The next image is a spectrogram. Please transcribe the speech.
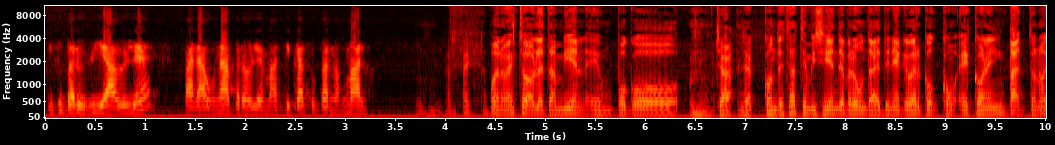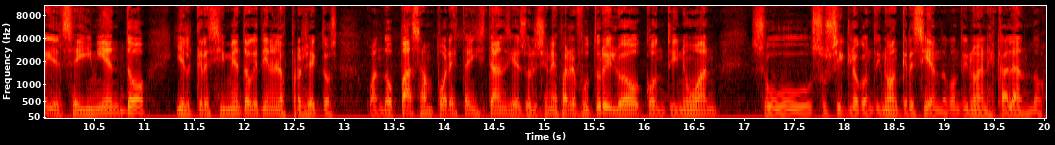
y súper viable para una problemática súper normal. Perfecto. Bueno, esto habla también eh, un poco, ya, ya contestaste mi siguiente pregunta, que tenía que ver con, con, eh, con el impacto, ¿no? Y el seguimiento y el crecimiento que tienen los proyectos cuando pasan por esta instancia de soluciones para el futuro y luego continúan su, su ciclo, continúan creciendo, continúan escalando.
